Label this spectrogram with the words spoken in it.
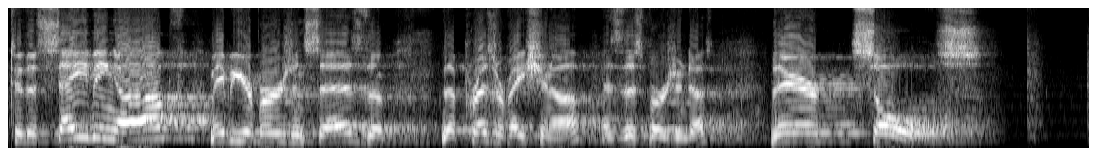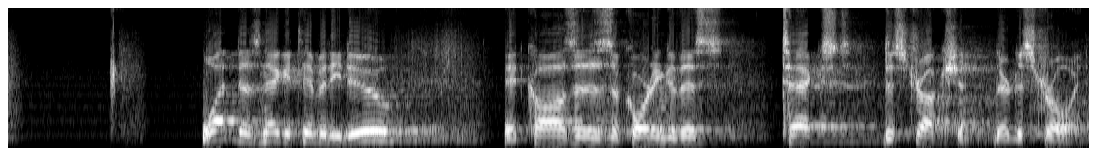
to the saving of, maybe your version says, the, the preservation of, as this version does, their souls. What does negativity do? It causes, according to this text, destruction. They're destroyed.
